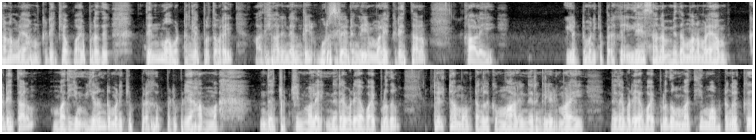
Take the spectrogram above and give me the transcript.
கனமழையாகவும் கிடைக்க வாய்ப்புள்ளது. தென் மாவட்டங்களை பொறுத்தவரை அதிகாலை நேரங்களில் ஒரு சில இடங்களில் மழை கிடைத்தாலும் காலை எட்டு மணிக்கு பிறகு லேசான மிதமான மழையாகவும் கிடைத்தாலும் மதியம் இரண்டு மணிக்கு பிறகு படிப்படியாக ம இந்த சுற்றின் மழை நிறைவடைய வாய்ப்புள்ளது. டெல்டா மாவட்டங்களுக்கு மாலை நேரங்களில் மழை நிறைவடைய வாய்ப்புள்ளது. மத்திய மாவட்டங்களுக்கு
